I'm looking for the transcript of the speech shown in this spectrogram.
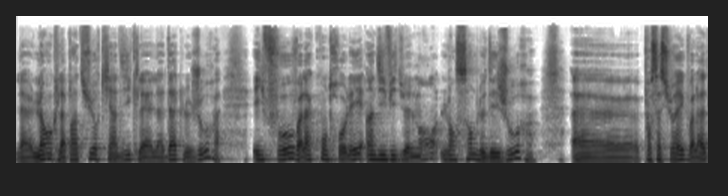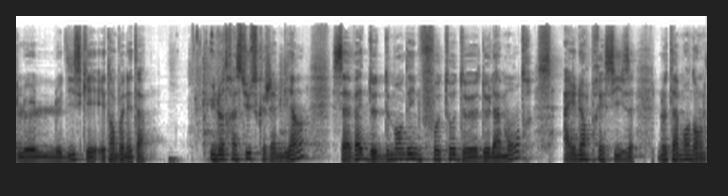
l'encre, la, peinture qui indique la, date, le jour, et il faut voilà contrôler individuellement l'ensemble des jours euh, pour s'assurer que voilà le, disque est, en bon état. Une autre astuce que j'aime bien, ça va être de demander une photo de, de, la montre à une heure précise, notamment dans le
